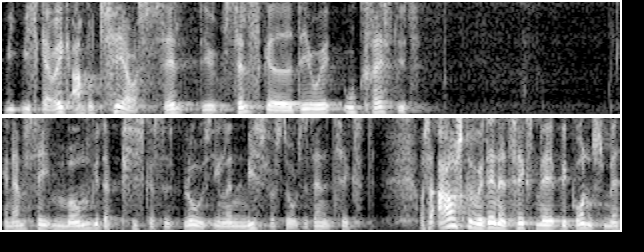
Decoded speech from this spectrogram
Vi, vi skal jo ikke amputere os selv. Det er jo selvskade, det er jo ukristeligt. Jeg kan nærmest se munke, der pisker sig blod i en eller anden misforståelse af denne tekst. Og så afskriver vi den her tekst med begrundelsen med,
